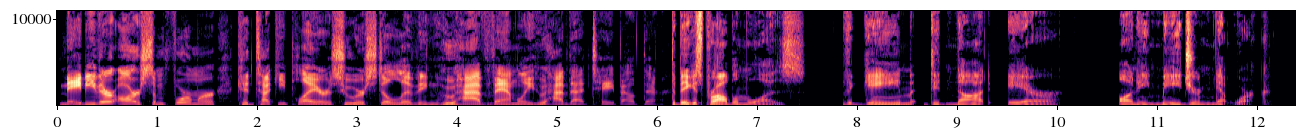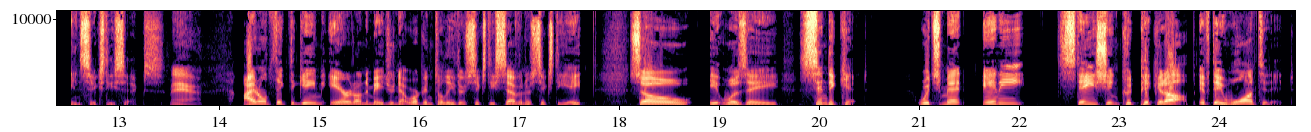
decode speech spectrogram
maybe there are some former Kentucky players who are still living, who have family, who have that tape out there. The biggest problem was the game did not air on a major network in 66. Man. I don't think the game aired on a major network until either 67 or 68. So it was a syndicate, which meant any station could pick it up if they wanted it.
